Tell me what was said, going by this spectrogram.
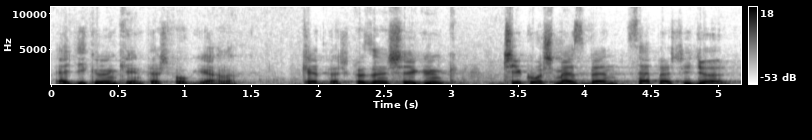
egyik önkéntes fogjának. Kedves közönségünk, Csikos mezben Szepesi György.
